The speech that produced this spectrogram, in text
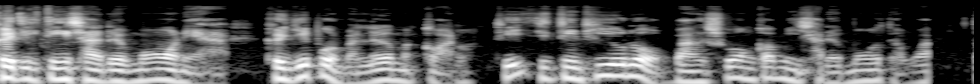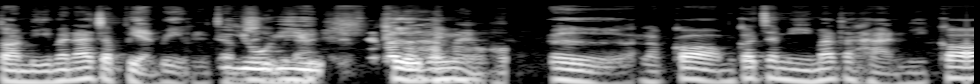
คือจริงๆ CHAdeMO เนี่ยคือญี่ปุ่นมันเริ่มมาก่อนที่จริงๆที่ยุโรปบางช่วงก็มี CHAdeMO แต่ว่า ตอนนี้มันน่าจะเปลี่ยนไปอีกจำยูชื่อไม่ยูได้คืคืออไม่ไม่ของเขาเออ แล้วก็มันก็จะมีมาตรฐานนี้ก็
